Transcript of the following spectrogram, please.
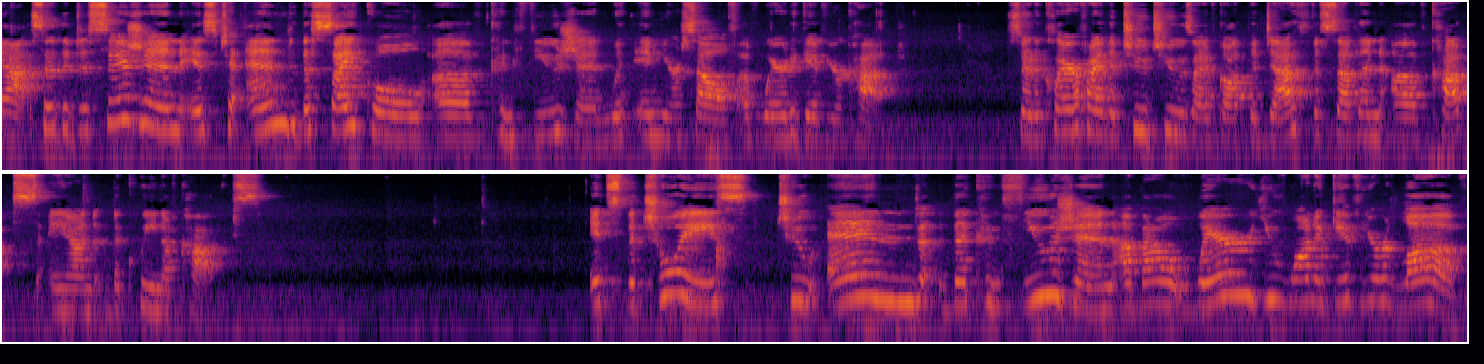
Yeah, so the decision is to end the cycle of confusion within yourself of where to give your cup. So to clarify the two twos, I've got the death, the seven of cups, and the queen of cups. It's the choice to end the confusion about where you want to give your love.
